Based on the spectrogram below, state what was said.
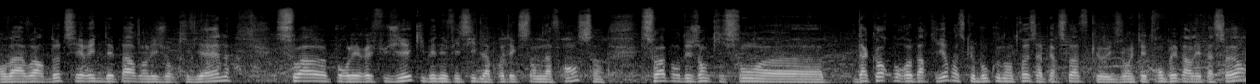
On va avoir d'autres séries de départs dans les jours qui viennent, soit euh, pour les réfugiés qui bénéficient de la protection de la France, soit pour des gens qui sont d'accord pour repartir, parce que beaucoup d'entre eux s'aperçoivent qu'ils ont été trompés par les passeurs,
